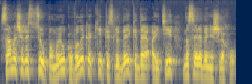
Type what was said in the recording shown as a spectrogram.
Саме через цю помилку велика кількість людей кидає IT на середині шляху.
